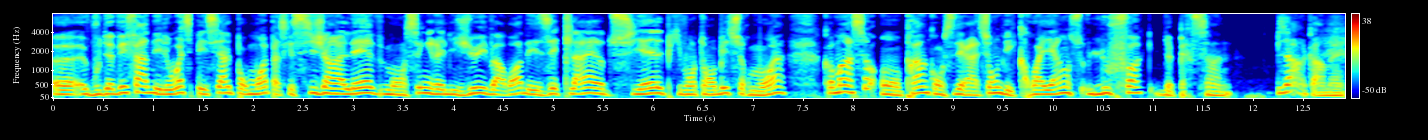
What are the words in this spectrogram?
euh, vous devez faire des lois spéciales pour moi parce que si j'enlève mon signe religieux, il va y avoir des éclairs du ciel puis qui vont tomber sur moi. Comment ça on prend en considération des croyances loufoques de personnes? Bizarre quand même.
